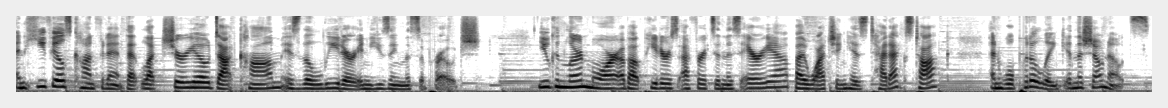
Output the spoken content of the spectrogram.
and he feels confident that Lecturio.com is the leader in using this approach. You can learn more about Peter's efforts in this area by watching his TEDx talk, and we'll put a link in the show notes.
